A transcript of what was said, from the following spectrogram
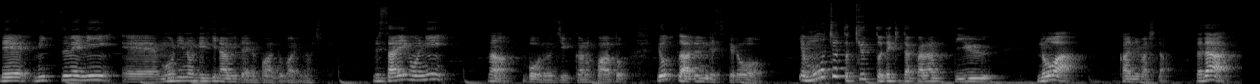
で3つ目に、えー森の劇団みたいなパートがありまして。で最後にまあ某の実家のパート。4つあるんですけどいやもうちょっとキュッとできたかなっていうのは感じました。ただ、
